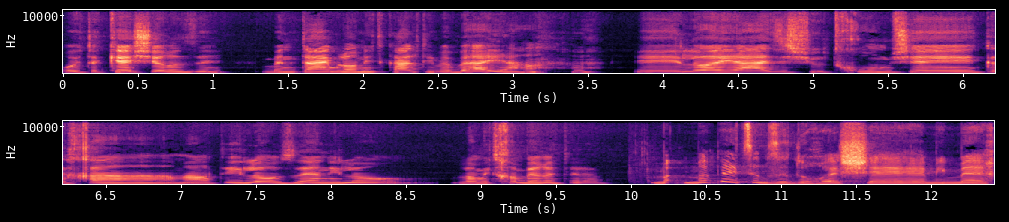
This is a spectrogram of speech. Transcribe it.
או את הקשר הזה. בינתיים לא נתקלתי בבעיה. לא היה איזשהו תחום שככה אמרתי, לא, זה אני לא, לא מתחברת אליו. מה, בעצם זה דורש אה, ממך?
